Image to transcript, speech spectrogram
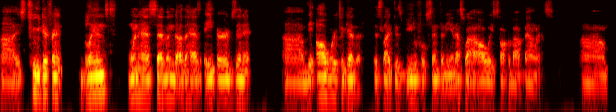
Uh, it's two different blends. One has seven, the other has eight herbs in it. Um, they all work together. It's like this beautiful symphony, and that's why I always talk about balance. Um,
